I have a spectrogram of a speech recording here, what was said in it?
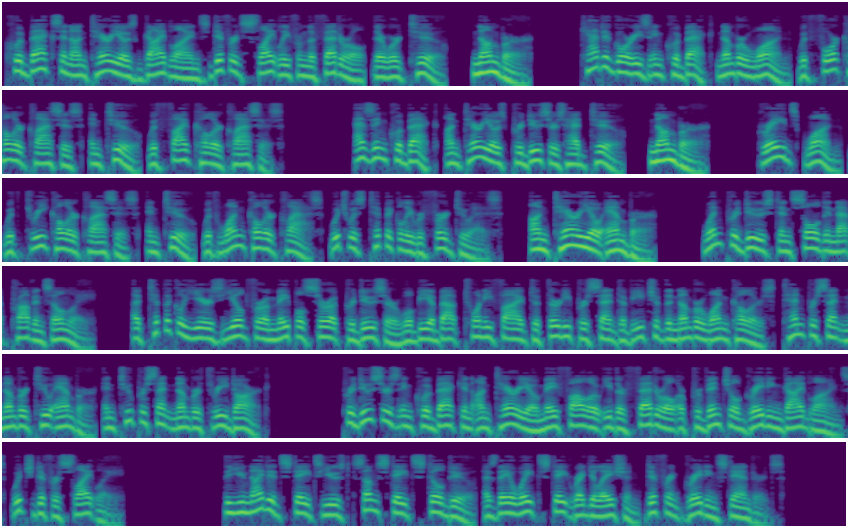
Quebec's and Ontario's guidelines differed slightly from the federal, there were two number categories in Quebec number 1, with four color classes, and 2, with five color classes. As in Quebec, Ontario's producers had two number grades, 1, with three color classes, and 2, with one color class, which was typically referred to as Ontario Amber, when produced and sold in that province only. A typical year's yield for a maple syrup producer will be about 25 to 30% of each of the number 1 colors, 10% number 2 amber, and 2% number 3 dark. Producers in Quebec and Ontario may follow either federal or provincial grading guidelines, which differ slightly. The United States used some states still do, as they await state regulation different grading standards.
